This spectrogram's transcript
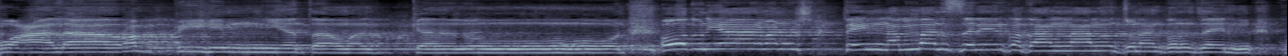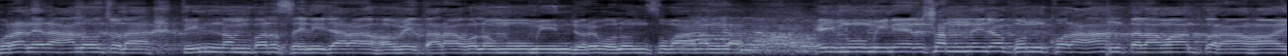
وعلى ربهم يتوكلون ও দুনিয়ার মানুষ তিন নম্বর শ্রেণির কথা আল্লাহ আলোচনা করেছেন। কোরআনের আলোচনা তিন নম্বর শ্রেণি যারা হবে, তারা হলো মুমিন। জোরে বলুন সুবান আল্লাহ এই মুমিনের সামনে যখন কোরআন তেলাওয়াত করা হয়,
